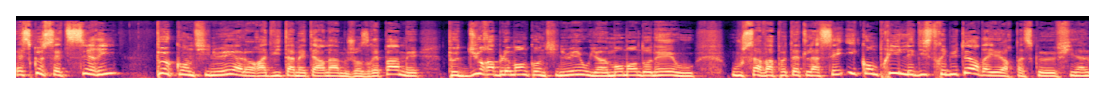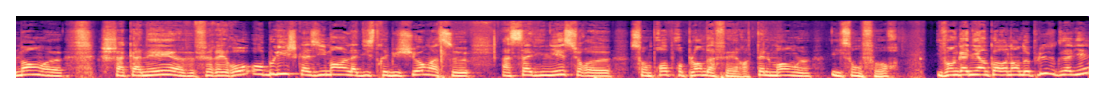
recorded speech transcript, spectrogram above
Est-ce que cette série peut continuer, alors ad vitam aeternam, j'oserais pas, mais peut durablement continuer, où il y a un moment donné où, où ça va peut-être lasser, y compris les distributeurs d'ailleurs, parce que finalement, euh, chaque année, euh, Ferrero oblige quasiment la distribution à se à s'aligner sur euh, son propre plan d'affaires, tellement euh, ils sont forts. Ils vont gagner encore un an de plus, Xavier?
